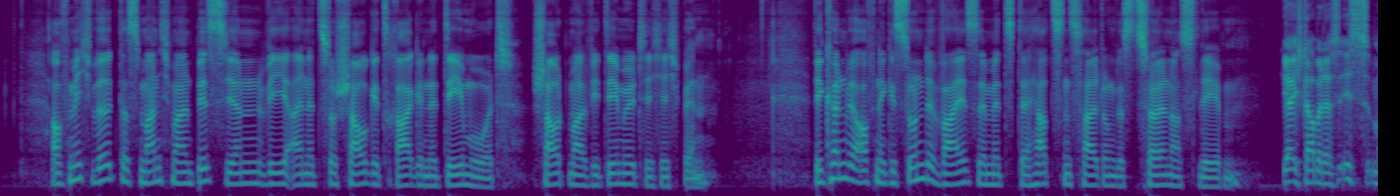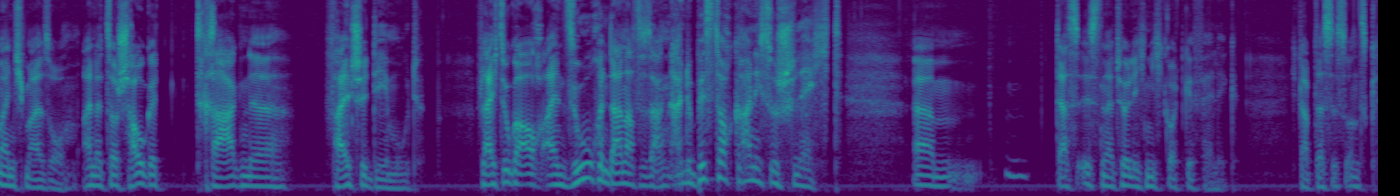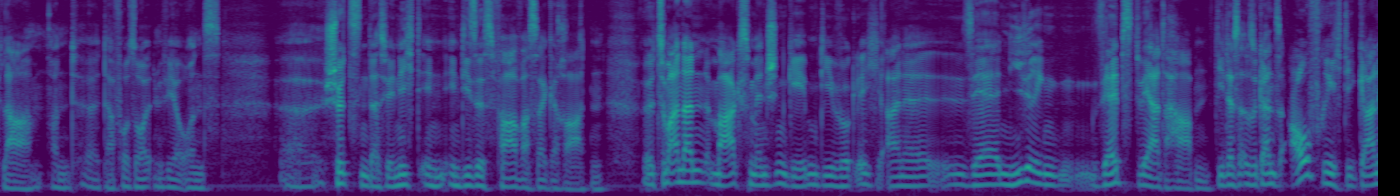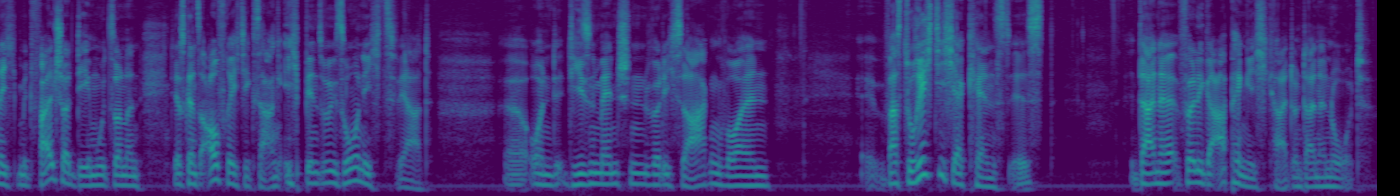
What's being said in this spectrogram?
Auf mich wirkt das manchmal ein bisschen wie eine zur Schau getragene Demut. Schaut mal, wie demütig ich bin. Wie können wir auf eine gesunde Weise mit der Herzenshaltung des Zöllners leben? Ja, ich glaube, das ist manchmal so. Eine zur Schau getragene falsche Demut. Vielleicht sogar auch ein Suchen danach zu sagen, nein, du bist doch gar nicht so schlecht. Ähm, das ist natürlich nicht gottgefällig. Ich glaube, das ist uns klar und äh, davor sollten wir uns äh, schützen, dass wir nicht in, in dieses Fahrwasser geraten. Äh, zum anderen mag es Menschen geben, die wirklich einen sehr niedrigen Selbstwert haben, die das also ganz aufrichtig, gar nicht mit falscher Demut, sondern die das ganz aufrichtig sagen, ich bin sowieso nichts wert. Äh, und diesen Menschen würde ich sagen wollen, äh, was du richtig erkennst, ist deine völlige Abhängigkeit und deine Not.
